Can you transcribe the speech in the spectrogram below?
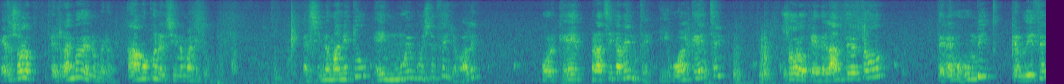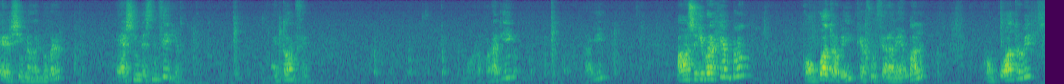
Eso es solo el rango de números. Vamos con el signo magnitud. El signo magnitud es muy muy sencillo, ¿vale? Porque es prácticamente igual que este, solo que delante de todo tenemos un bit que nos dice el signo del número. Es así de sencillo. Entonces, por aquí, por aquí. Vamos a seguir, por ejemplo, con 4 bits, que funciona bien, ¿vale? Con 4 bits.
